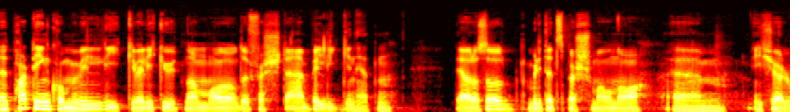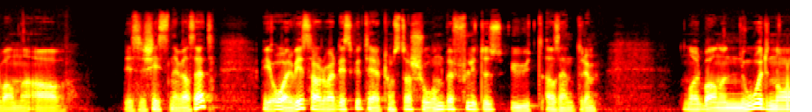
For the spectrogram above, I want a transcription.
et par ting kommer vi likevel ikke utenom, og det første er beliggenheten. Det har også blitt et spørsmål nå i kjølvannet av disse skissene vi har sett. I årevis har det vært diskutert om stasjonen bør flyttes ut av sentrum. Når Bane Nor nå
